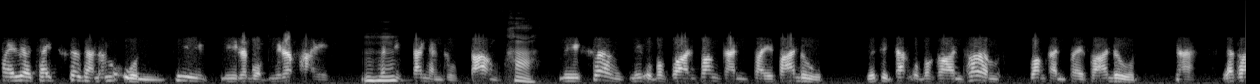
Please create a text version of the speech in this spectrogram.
ให้เลือกใช้เครื่องทำน้ำอุ่นที่มีระบบนิรภัยอือฮึและติดตั้งอย่างถูกต้องค่ะ มีเครื่องมีอุปกรณ์ป้องกันไฟฟ้าดูด หรือติดตั้งอุปกรณ์เพิ่มป้องกันไฟฟ้าดูดนะแล้วก็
